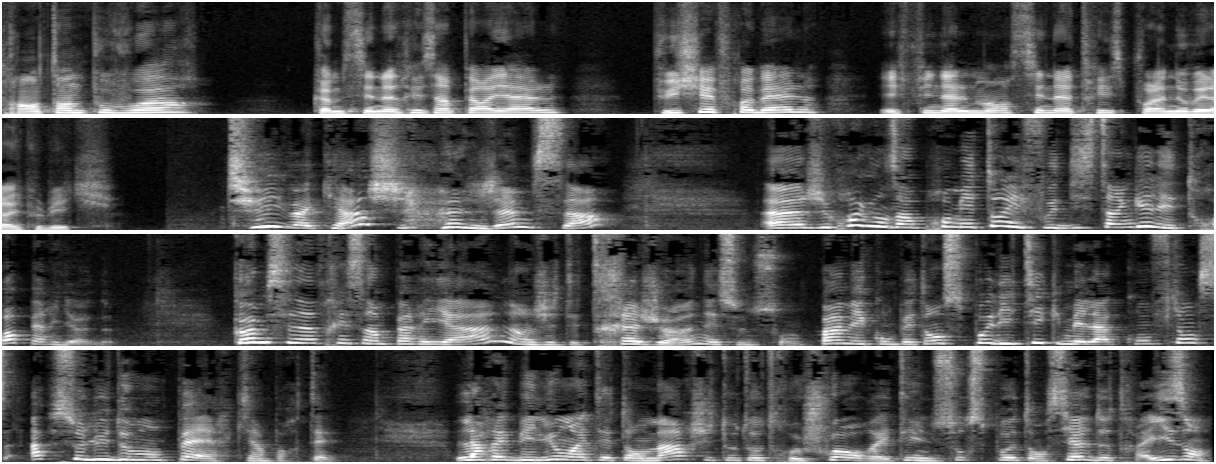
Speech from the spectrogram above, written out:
30 ans de pouvoir, comme sénatrice impériale, puis chef rebelle, et finalement sénatrice pour la Nouvelle République? Tu y vas cash? J'aime ça. Euh, je crois que dans un premier temps, il faut distinguer les trois périodes. Comme sénatrice impériale, j'étais très jeune et ce ne sont pas mes compétences politiques mais la confiance absolue de mon père qui importait. La rébellion était en marche et tout autre choix aurait été une source potentielle de trahison.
